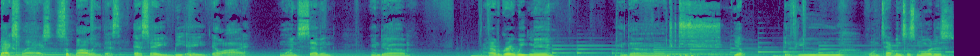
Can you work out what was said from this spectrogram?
backslash Sabali. That's S A B A L I 1 7. And uh, have a great week, man. And uh, yep, if you want to tap into some more of this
